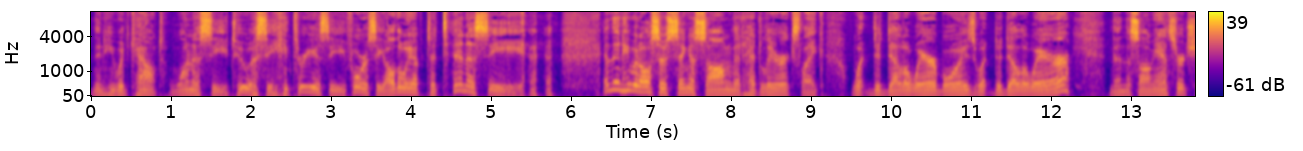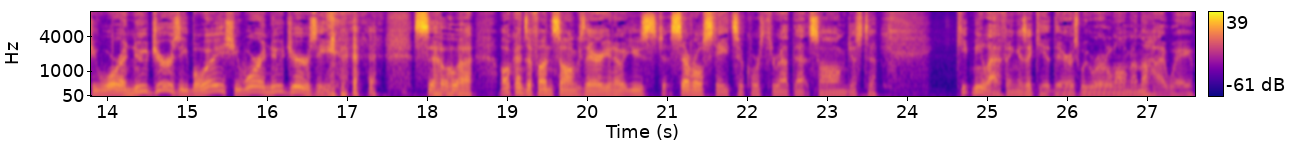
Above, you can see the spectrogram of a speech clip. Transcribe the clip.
Then he would count one a C, two a C, three a C, four a C, all the way up to Tennessee. And then he would also sing a song that had lyrics like, What did Delaware, boys? What did Delaware? Then the song answered, She wore a New Jersey, boys. She wore a New Jersey. so, uh, all kinds of fun songs there. You know, it used several states, of course, throughout that song just to keep me laughing as a kid there as we rode along on the highway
